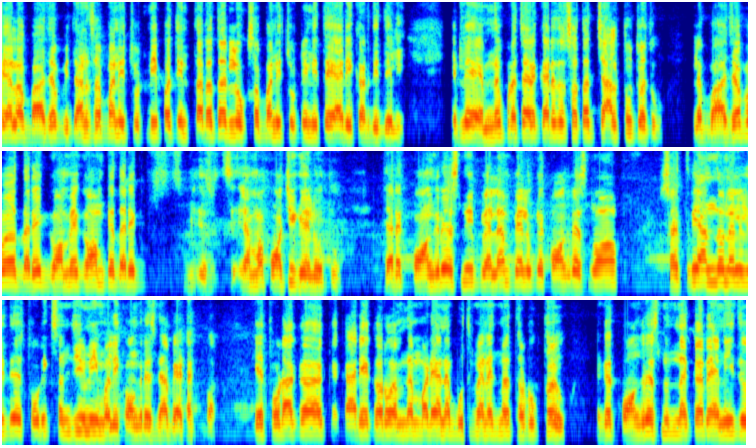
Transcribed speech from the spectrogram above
પહેલા ભાજપ વિધાનસભાની ચૂંટણી પછી તરત જ લોકસભાની ચૂંટણીની તૈયારી કરી દીધેલી. એટલે એમનું પ્રચાર કાર્ય તો સતત ચાલતું જ હતું. એટલે ભાજપ દરેક ગામે ગામ કે દરેક એમાં પહોંચી ગયેલું હતું. ત્યારે કોંગ્રેસની પહેલાં પહેલું કે કોંગ્રેસનો ક્ષત્રિય આંદોલનને લીધે થોડીક સંજીવની મળી કોંગ્રેસને આ બેઠક પર. કે થોડાક કાર્યકરો એમને મળ્યા અને બુથ મેનેજમેન્ટ થોડુંક થયું. કે કોંગ્રેસનું જ નકર એની જો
